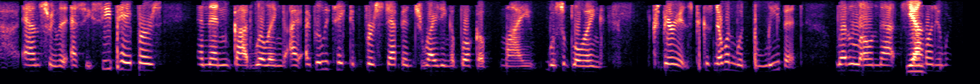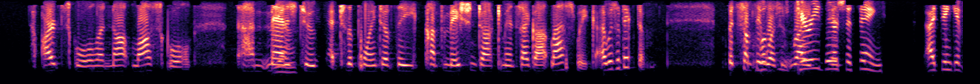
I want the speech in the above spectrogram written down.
uh, answering the SEC papers and then, God willing, I, I really take a first step into writing a book of my whistleblowing experience because no one would believe it, let alone that Yeah. someone who went to art school and not law school um, managed to get to the point of the confirmation documents I got last week. I was a victim, but something well, wasn't right. Terry, there's the thing. I think if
